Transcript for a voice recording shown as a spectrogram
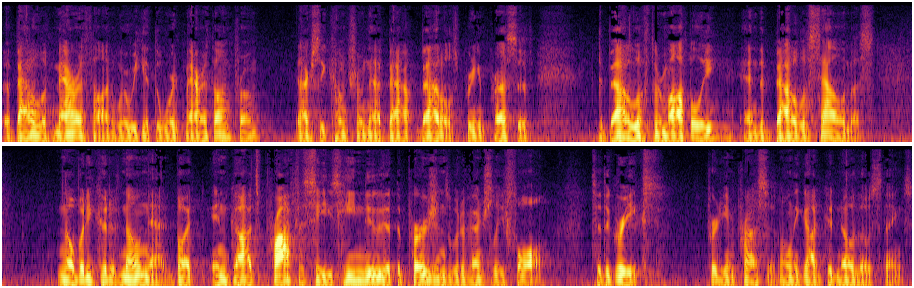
a battle of Marathon, where we get the word marathon from. It actually comes from that ba- battle. It's pretty impressive. The Battle of Thermopylae and the Battle of Salamis. Nobody could have known that. But in God's prophecies, he knew that the Persians would eventually fall to the Greeks. Pretty impressive. Only God could know those things.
